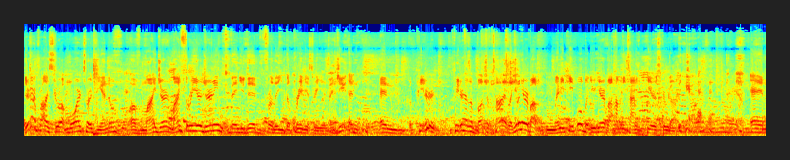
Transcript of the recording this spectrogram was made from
you're gonna probably screw up more towards the end of, of my journey my three year journey than you did for the the previous three years. And G, and and Peter Peter has a bunch of times like you don't hear about many people but you hear about how many times Peter screwed up. And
